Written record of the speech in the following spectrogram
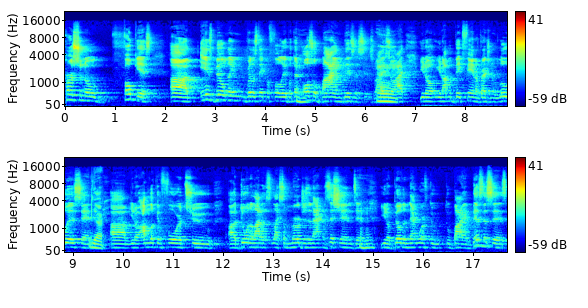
personal focus um, is building real estate portfolio, but then Mm-hmm. also buying businesses, right? So I, you know, you know, I'm a big fan of Reginald Lewis, and Yeah. um, you know, I'm looking forward to uh, doing a lot of like some mergers and acquisitions, and Mm-hmm. you know, building net worth through through buying businesses.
